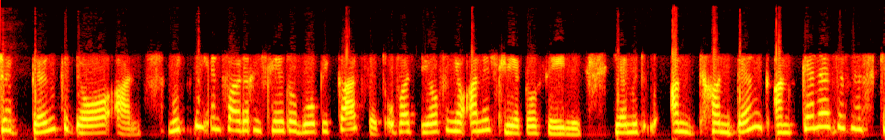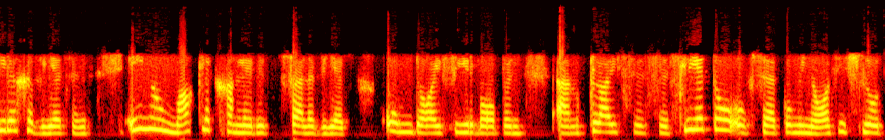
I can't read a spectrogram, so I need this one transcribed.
So dink daaraan. Moet nie eenvoudig die sleutel bo op die kas sit of as deel van jou ander sleutels hê nie. Jy moet aan gaan dink aan kinders is nuuskierige wesens en hoe maklik gaan dit vir hulle wees om daai vuurwapen um kluise se sleutel of se kombinasie slot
